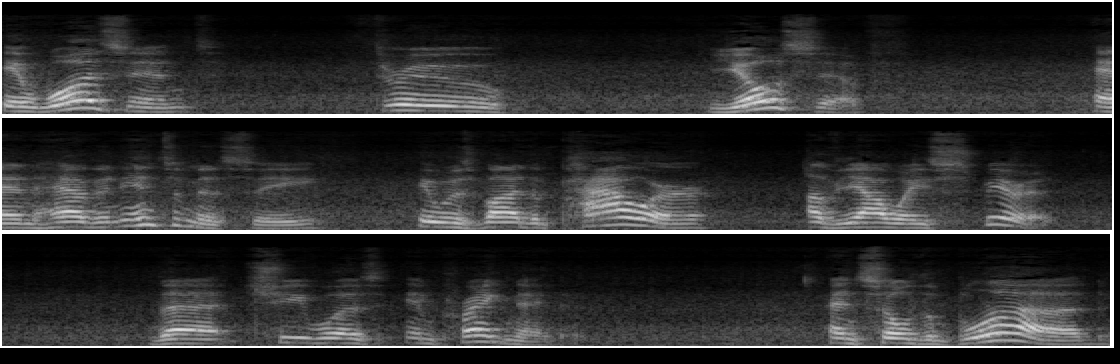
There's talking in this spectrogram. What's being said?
it wasn't through Joseph and having intimacy, it was by the power of Yahweh's Spirit that she was impregnated. And so the blood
